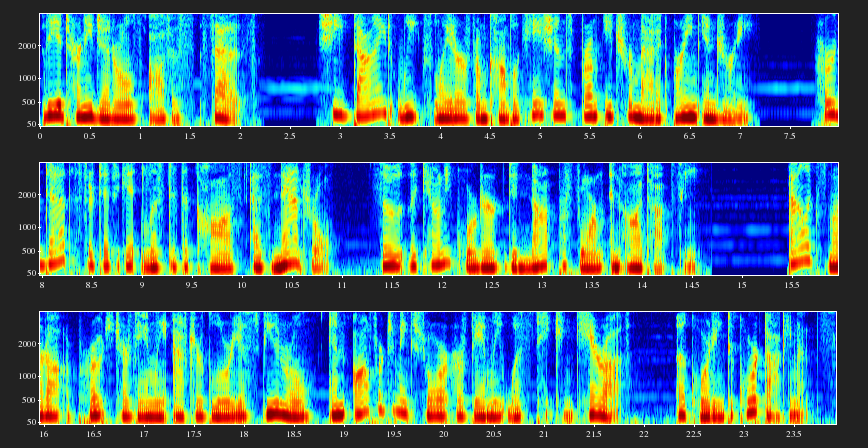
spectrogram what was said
The Attorney General's office says she died weeks later from complications from a traumatic brain injury. Her death certificate listed the cause as natural, so the county coroner did not perform an autopsy. Alex Murdaugh approached her family after Gloria's funeral and offered to make sure her family was taken care of, according to court documents.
